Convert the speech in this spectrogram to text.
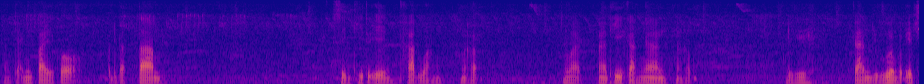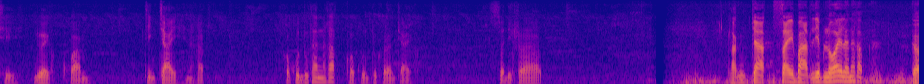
หลังจากนี้ไปก็ปฏิบัติตาม สิ่งที่ตัวเองคาดหวังนะครับไม่ว่าหน้าที่การงานนะครับ หรือการอยู่ร่วมกับ FC ด้วยความจริงใจนะครับ ขอบคุณทุกท่านนะครับ ขอบคุณทุกกำลังใจ สวัสดีครับ หลังจากใส่บาตรเรียบร้อยแล้วนะครับ ก็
